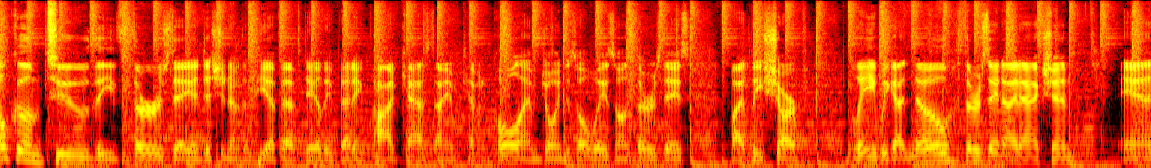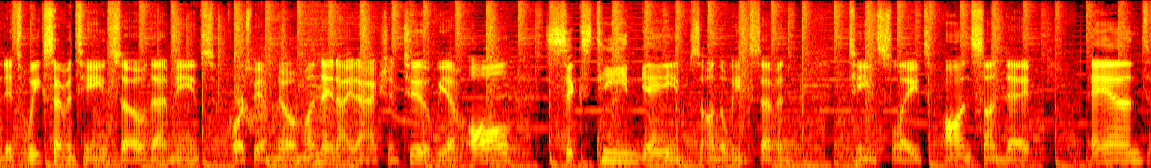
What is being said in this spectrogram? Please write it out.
Welcome to the Thursday edition of the PFF Daily Betting Podcast. I am Kevin Cole. I am joined as always on Thursdays by Lee Sharpe. Lee, we got no Thursday night action, and it's week 17, so that means, of course, we have no Monday night action too. We have all 16 games on the week 17 slate on Sunday, and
